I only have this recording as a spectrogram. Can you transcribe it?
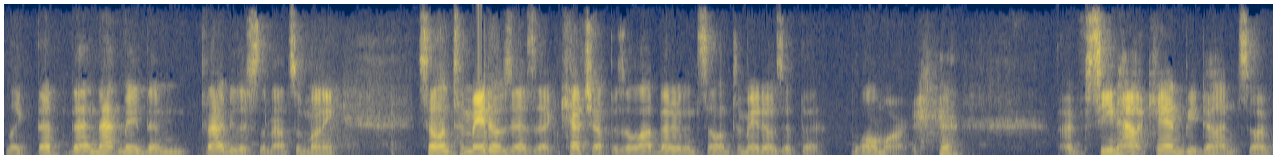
like that. And that made them fabulous amounts of money. Selling tomatoes as a ketchup is a lot better than selling tomatoes at the Walmart. I've seen how it can be done, so I've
